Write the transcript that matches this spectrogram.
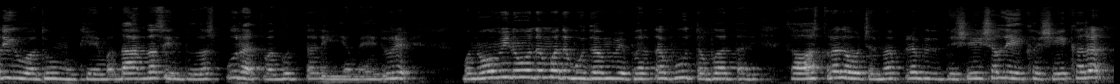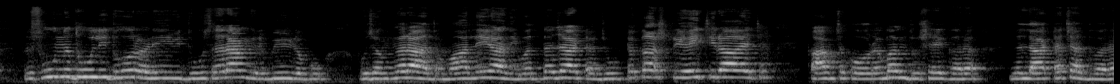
दिग्वधूमुखे मदान्ध सिन्धुरस्फुरत्व गुत्तरीय मेदुरे मनोविनोद मदबुदं विभर्त भूत भर्तरि सहस्रलोचन शेष लेख शेखर प्रसून धूलि धोरणे विधूसराङ्गिर्बीडभु भुजङ्गराज मालयानि बद्धजाट जूटकाष्ट्रियै चिराय च कांच कोर बंधु शेखर ललाट चध्वर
